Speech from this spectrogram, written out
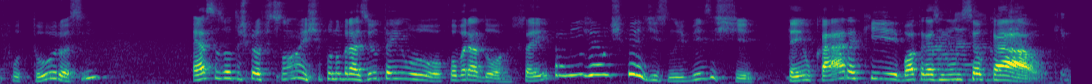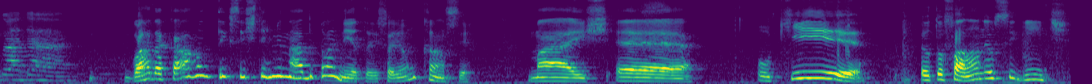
futuro, assim, essas outras profissões, tipo no Brasil tem o cobrador. Isso aí para mim já é um desperdício, não devia existir. Tem o cara que bota gasolina no seu carro. Que guarda. Guarda carro tem que ser exterminado do planeta. Isso aí é um câncer. Mas é, o que eu tô falando é o seguinte:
